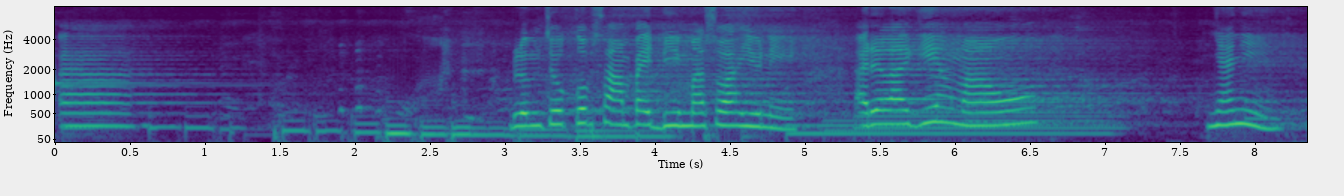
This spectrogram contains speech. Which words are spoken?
Eh, belum cukup sampai di Mas Wahyu nih. Ada lagi yang mau nyanyi.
